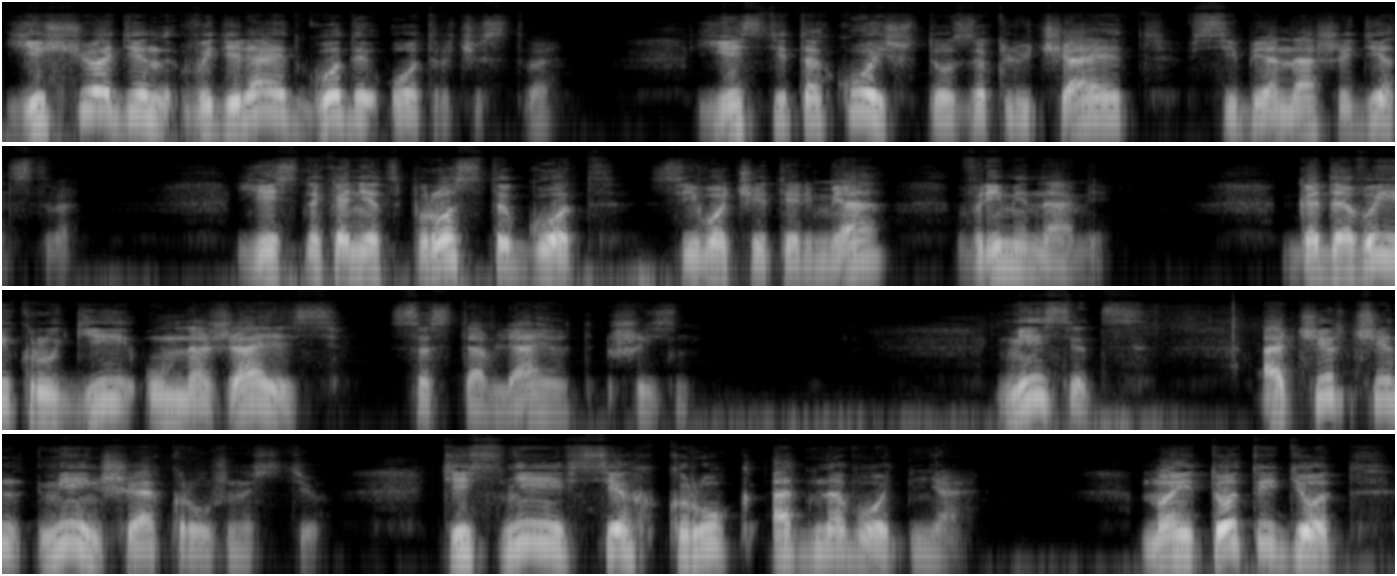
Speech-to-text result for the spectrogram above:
Еще один выделяет годы отрочества. Есть и такой, что заключает в себе наше детство. Есть, наконец, просто год с его четырьмя временами. Годовые круги, умножаясь, составляют жизнь. Месяц очерчен меньшей окружностью, теснее всех круг одного дня. Но и тот идет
